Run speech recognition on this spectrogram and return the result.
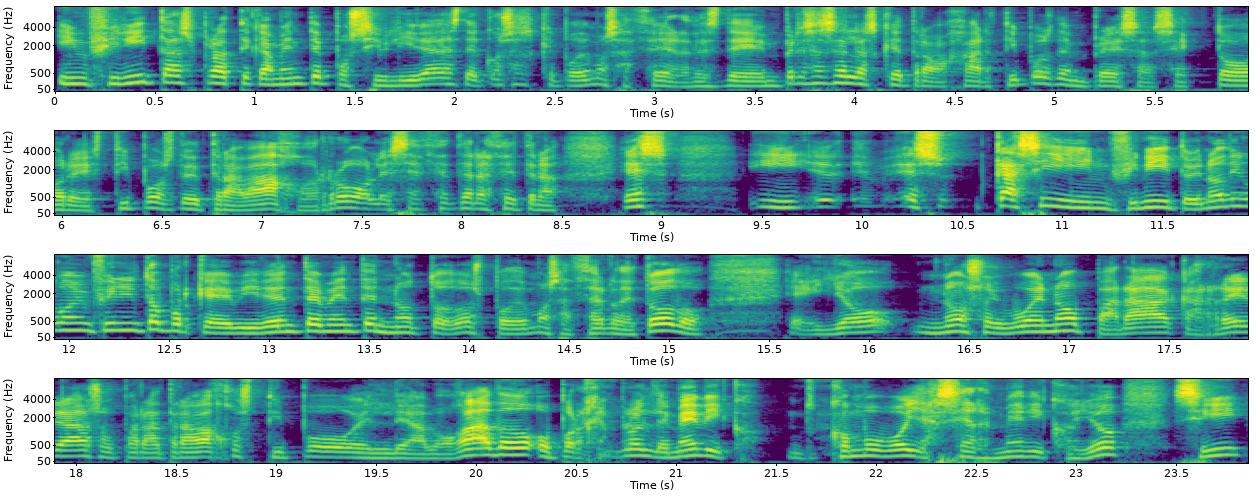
infinitas prácticamente posibilidades de cosas que podemos hacer, desde empresas en las que trabajar, tipos de empresas, sectores, tipos de trabajo, roles, etcétera, etcétera. Es, eh, es casi infinito. Y no digo infinito porque evidentemente no todos podemos hacer de todo. Eh, yo no soy bueno para carreras o para trabajos tipo el de abogado o por ejemplo el de médico. ¿Cómo voy a ser médico yo si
